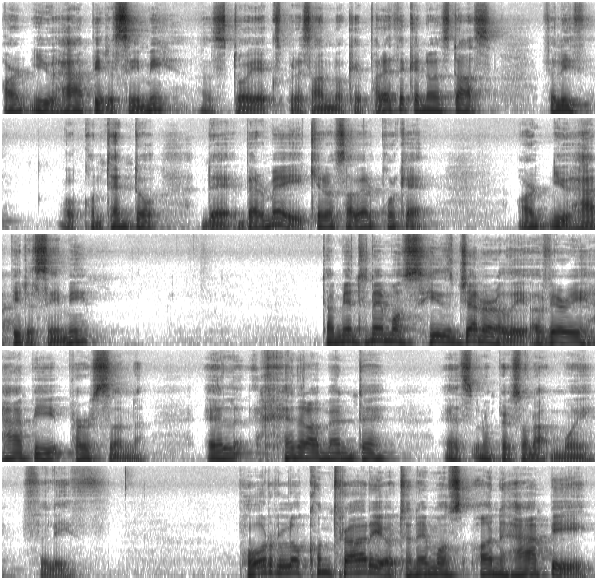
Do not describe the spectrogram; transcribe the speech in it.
Aren't you happy to see me? Estoy expresando que parece que no estás feliz o contento de verme y quiero saber por qué. Aren't you happy to see me? También tenemos he's generally a very happy person. Él generalmente es una persona muy feliz. Por lo contrario, tenemos unhappy.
